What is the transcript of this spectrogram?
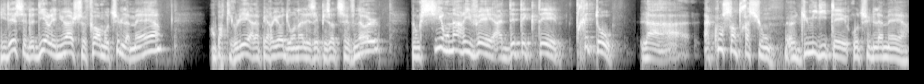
L'idée, c'est de dire les nuages se forment au-dessus de la mer, en particulier à la période où on a les épisodes Sévenol. Donc si on arrivait à détecter très tôt la, la concentration euh, d'humidité au-dessus de la mer,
